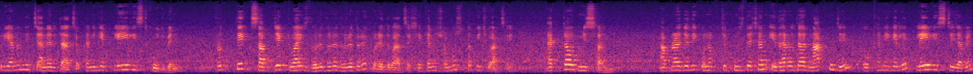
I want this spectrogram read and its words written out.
প্রিয়ানন্দী চ্যানেলটা আছে। ওখানে গিয়ে প্লে লিস্ট খুঁজবেন। প্রত্যেক সাবজেক্ট ওয়াইজ ধরে ধরে ধরে ধরে করে দেওয়া আছে। সেখানে সমস্ত কিছু আছে। একটাও মিস হয়নি। আপনারা যদি কোনো কিছু খুঁজতে চান, এধার ওধার না খুঁজে ওখানে গেলে প্লে লিস্টে যাবেন।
